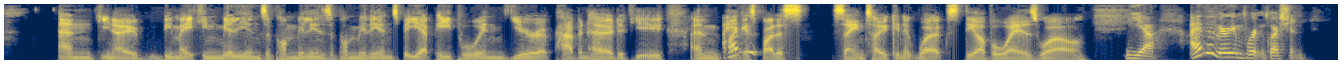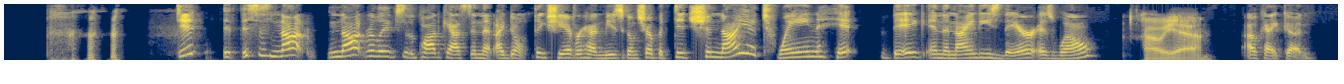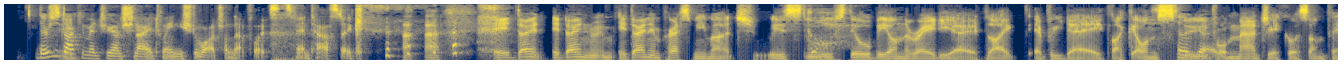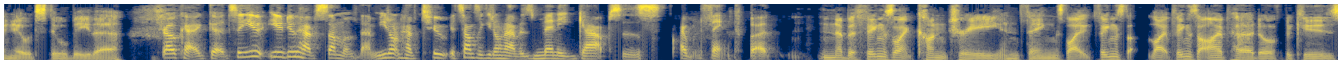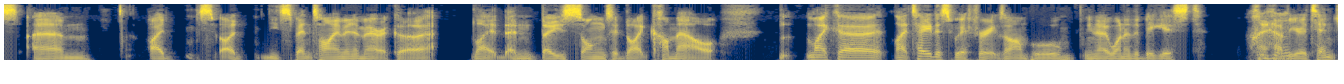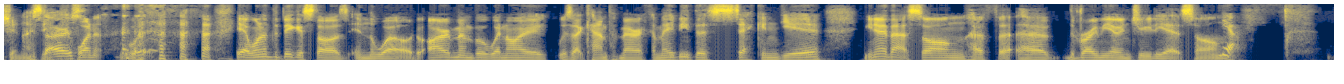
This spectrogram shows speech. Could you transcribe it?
and, you know, be making millions upon millions upon millions, but yet people in Europe haven't heard of you. And I I, guess by the same token, it works the other way as well. yeah, I have a very important question. did this is not not related to the podcast in that I don't think she ever had music on the show, but did Shania Twain hit big in the '90s there as well? Oh, yeah. Okay, good. There's a documentary on Shania Twain you should watch on Netflix. It's fantastic. it don't it don't it don't impress me much. It will still be on the radio like every day, like on So Smooth good. or Magic or something. It would still be there. okay, good. So you you do have some of them. You don't have two. It sounds like you don't have as many gaps as I would think, but No, but things like country and things like things that like things that I've heard of because um I I spent time in America like and those songs had like come out like uh like Taylor Swift for example, you know, one of the biggest I have Mhm. your attention. I see. Stars. One, yeah, one of the biggest stars in the world. I remember when I was at Camp America, maybe the second year. You know that song, her, her the Romeo and Juliet song. Yeah.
